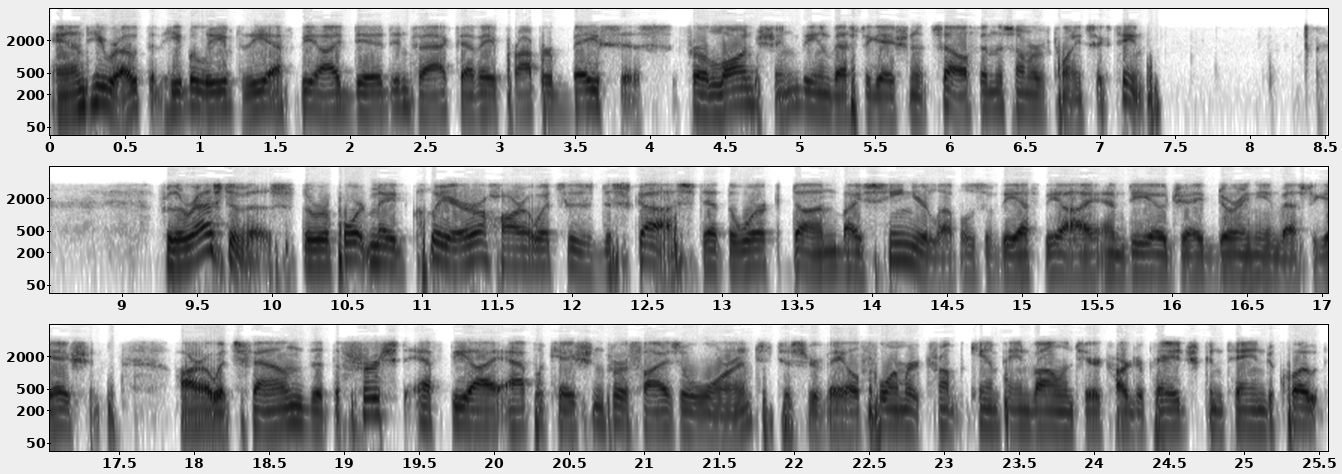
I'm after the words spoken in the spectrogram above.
And he wrote that he believed the FBI did, in fact, have a proper basis for launching the investigation itself in the summer of 2016. For the rest of us, the report made clear Horowitz's disgust at the work done by senior levels of the FBI and DOJ during the investigation. Horowitz found that the first FBI application for a FISA warrant to surveil former Trump campaign volunteer Carter Page contained, quote,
